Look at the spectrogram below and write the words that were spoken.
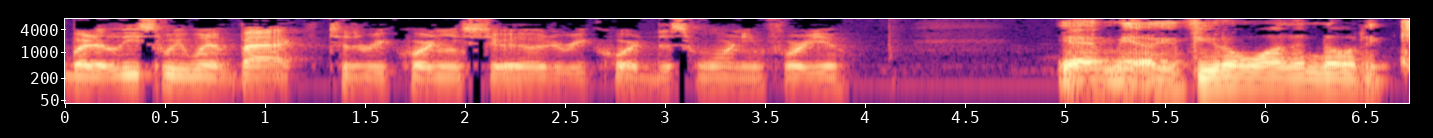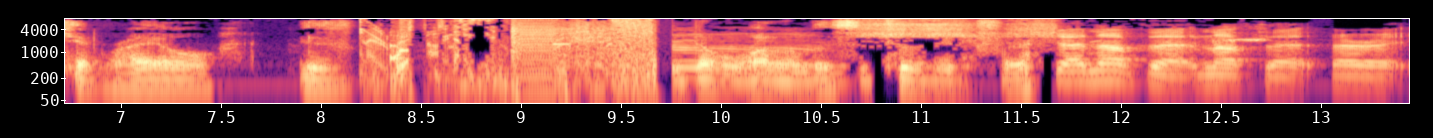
but at least we went back to the recording studio to record this warning for you. Yeah, I mean, if you don't want to know that Ken Ryo is, you don't want to mm, listen to it any further. Shut up! that, enough that. All right.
